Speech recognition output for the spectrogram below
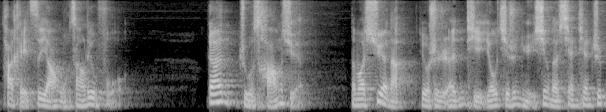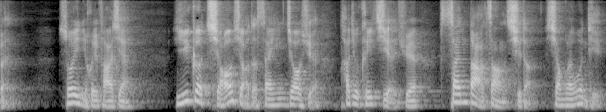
它可以滋养五脏六腑，肝主藏血，那么血呢又是人体尤其是女性的先天之本，所以你会发现一个小小的三阴交穴，它就可以解决三大脏器的相关问题。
